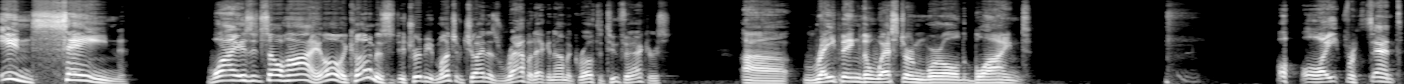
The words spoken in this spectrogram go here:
insane. Why is it so high? Oh, economists attribute much of China's rapid economic growth to two factors uh, raping the Western world blind. oh, 8%.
